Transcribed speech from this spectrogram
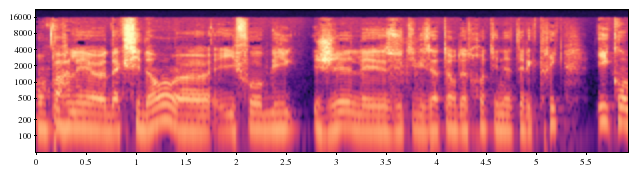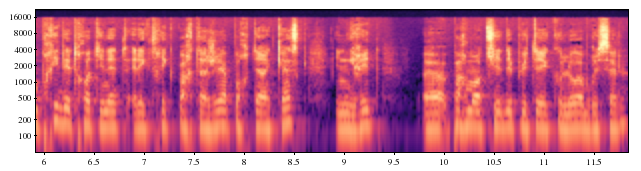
On parlait euh, d'accidents. Euh, il faut obliger les utilisateurs de trottinettes électriques, y compris des trottinettes électriques partagées, à porter un casque. Ingrid euh, Parmentier, député écolo à Bruxelles.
